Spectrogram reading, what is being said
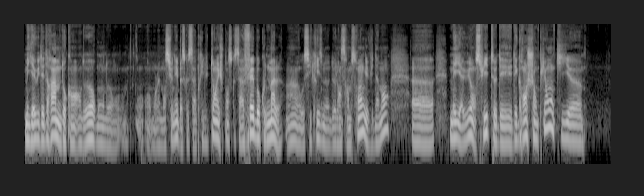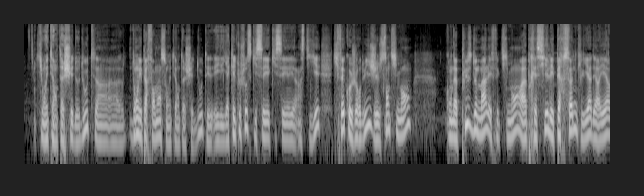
Mais il y a eu des drames, donc en, dehors, bon, on, l'a mentionné parce que ça a pris du temps et je pense que ça a fait beaucoup de mal hein, au cyclisme de Lance Armstrong, évidemment. mais il y a eu ensuite des, grands champions qui qui ont été entachés de doute, hein, dont les performances ont été entachées de doute. Et, il y a quelque chose qui s'est instillé, qui fait qu'aujourd'hui, j'ai le sentiment qu'on a plus de mal, effectivement, à apprécier les personnes qu'il y a derrière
